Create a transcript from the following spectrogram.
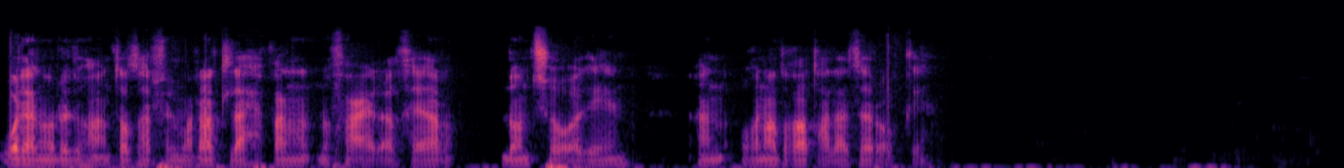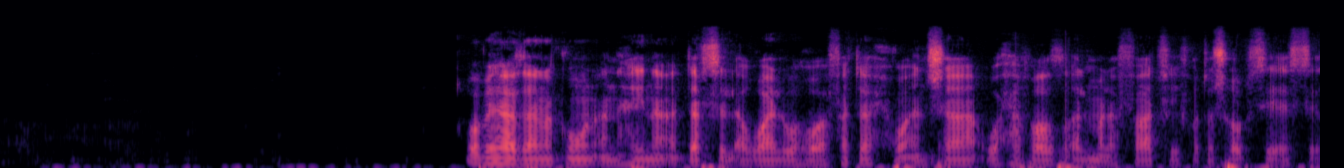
ولا نريدها أن تظهر في المرات لاحقا نفعل الخيار Don't show again ونضغط على زر OK وبهذا نكون أنهينا الدرس الأول وهو فتح وإنشاء وحفظ الملفات في فوتوشوب CS6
